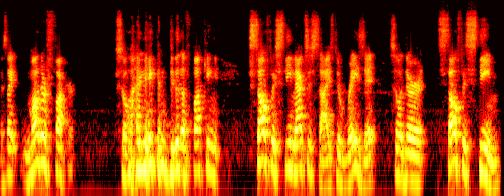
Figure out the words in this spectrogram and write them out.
It's like, motherfucker. So I make them do the fucking self-esteem exercise to raise it so their self-esteem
